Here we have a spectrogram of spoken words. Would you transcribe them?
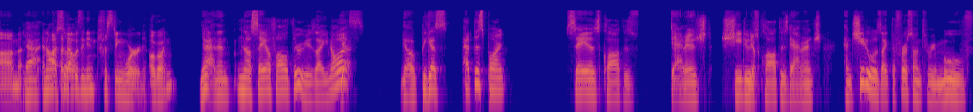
um Yeah, and i also thought that was an interesting word oh go ahead yeah, and then you know, Seiya followed through. He's like, you know what? yes You know, because at this point, Seiya's cloth is damaged, Shiryu's Yep. cloth is damaged, and Shiryu was like the first one to remove,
